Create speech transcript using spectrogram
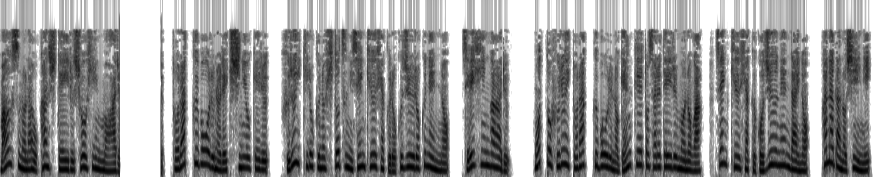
マウスの名を冠している商品もある。トラックボールの歴史における古い記録の一つに1966年の製品がある。もっと古いトラックボールの原型とされているものが、1950年代のカナダの C に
